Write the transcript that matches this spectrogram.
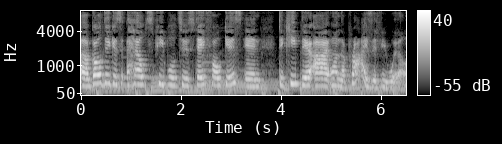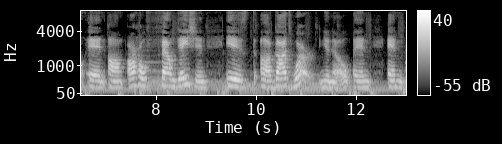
uh, Gold Diggers helps people to stay focused and to keep their eye on the prize, if you will. And um, our whole foundation is uh, God's word, you know. And and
